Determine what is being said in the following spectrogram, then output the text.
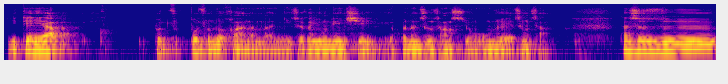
你电压不足不足的话，那么你这个用电器也不能正常使用，工作也正常。但是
